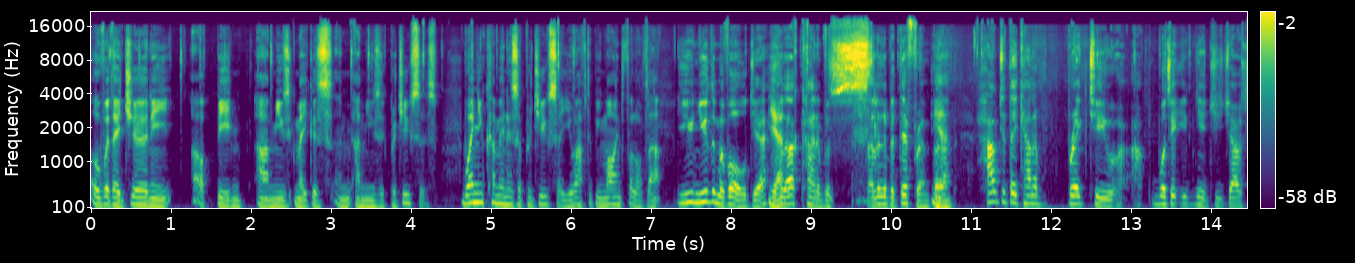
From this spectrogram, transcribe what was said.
over their journey of being uh, music makers and, and, music producers. When you come in as a producer, you have to be mindful of that. You knew them of old, yeah. Yeah. So that kind of was a little bit different. But yeah. how did they kind of break to you? Was it you, did you just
